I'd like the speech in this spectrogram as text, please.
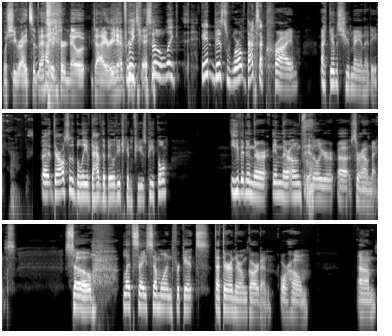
what she writes about in her note diary every day. Like so, like in this world, that's a crime against humanity. Uh, they're also believed to have the ability to confuse people, even in their in their own Yeah. familiar uh, surroundings. So, let's say someone forgets that they're in their own garden or home. Um,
